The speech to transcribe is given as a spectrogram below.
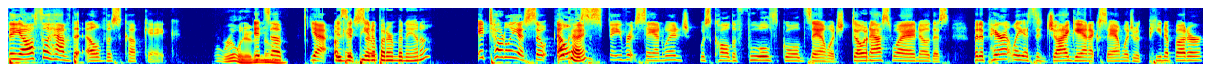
They also have the Elvis cupcake. Oh, really? I didn't It's know. a yeah. Is okay, it peanut so butter and banana? It totally is. So Okay. Elvis's favorite sandwich was called a fool's gold sandwich. Don't ask why I know this, but apparently it's a gigantic sandwich with peanut butter,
